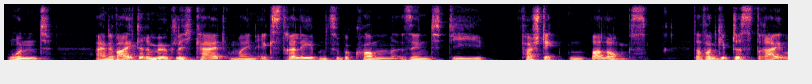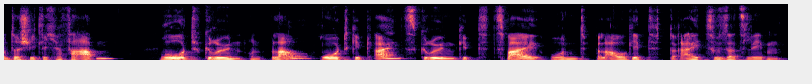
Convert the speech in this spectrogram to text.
Und eine weitere Möglichkeit, um ein Extraleben zu bekommen, sind die versteckten Ballons. Davon gibt es drei unterschiedliche Farben. Rot, Grün und Blau. Rot gibt eins, Grün gibt zwei und Blau gibt drei Zusatzleben.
